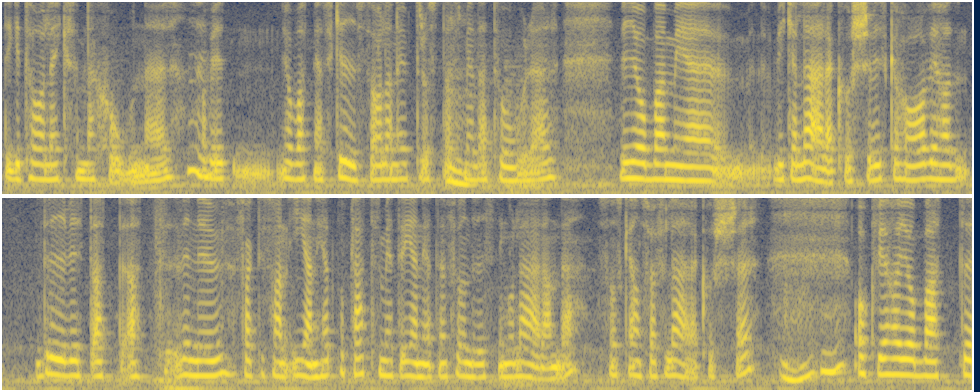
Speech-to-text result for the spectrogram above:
digitala examinationer. Mm. Har vi jobbat med att skrivsalarna utrustas Mm. med datorer. Vi jobbar med vilka lärarkurser vi ska ha. Vi har drivit att, att vi nu faktiskt har en enhet på plats som heter Enheten för undervisning och lärande som ska ansvara för lärarkurser. Mm. Och vi har jobbat eh,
